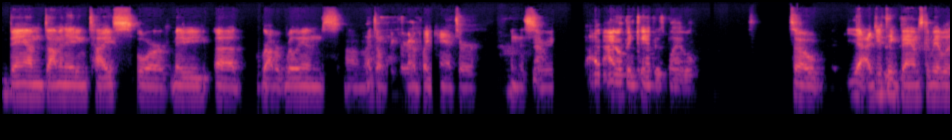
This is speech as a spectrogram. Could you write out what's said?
Bam dominating Theis or maybe uh, Robert Williams. Um, I don't think they're going to play Kanter in this No. series. I, I don't think Kanter is playable. So yeah, I do think Bam's going to be able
